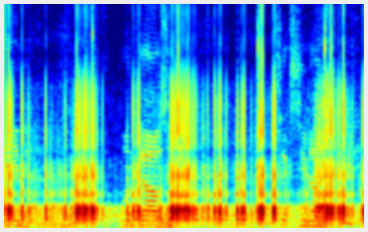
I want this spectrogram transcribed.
gained 1,069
